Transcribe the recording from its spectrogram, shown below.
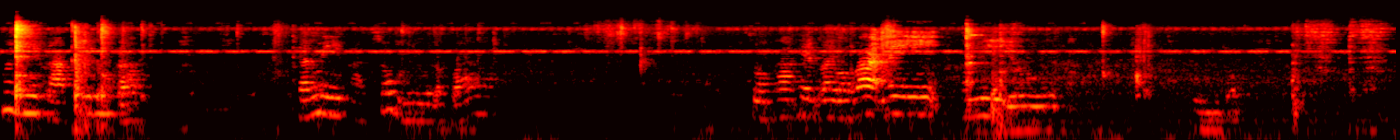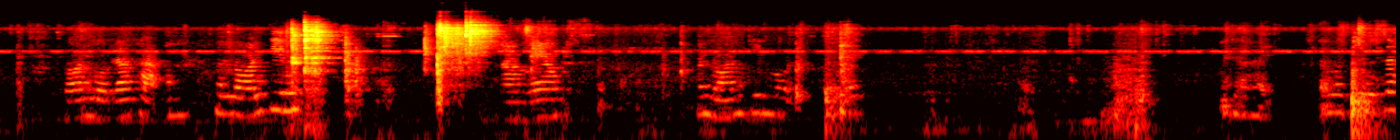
ไม่มีผักกินกับฉันมีผักส้มอยู่หรอกว่าส่งพาเฮ็ดไว้บอกว่านี่มีอยู่ ร้อนหมดแล้วค่ะ มันร้อนกินอ้าวแมว มันร้อนกินหมดไม่ได้เอามากินซะ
